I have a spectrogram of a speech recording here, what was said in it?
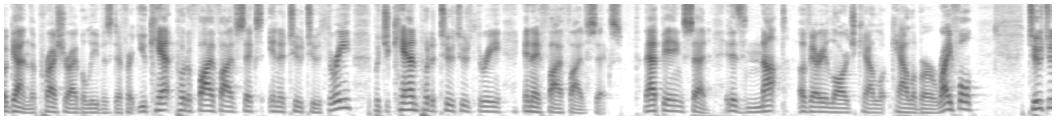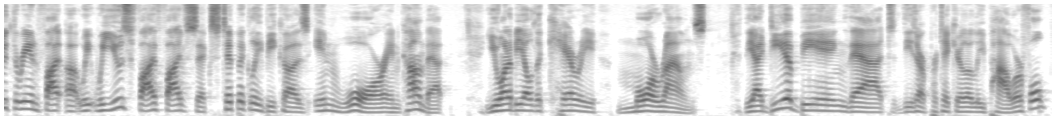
again, the pressure I believe is different. You can't put a 556 in a 223, but you can put a 223 in a 556. That being said, it is not a very large cal- caliber rifle. Two, two, three, and five. Uh, we, we use five, five, six typically because in war, in combat, you want to be able to carry more rounds. The idea being that these are particularly powerful,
